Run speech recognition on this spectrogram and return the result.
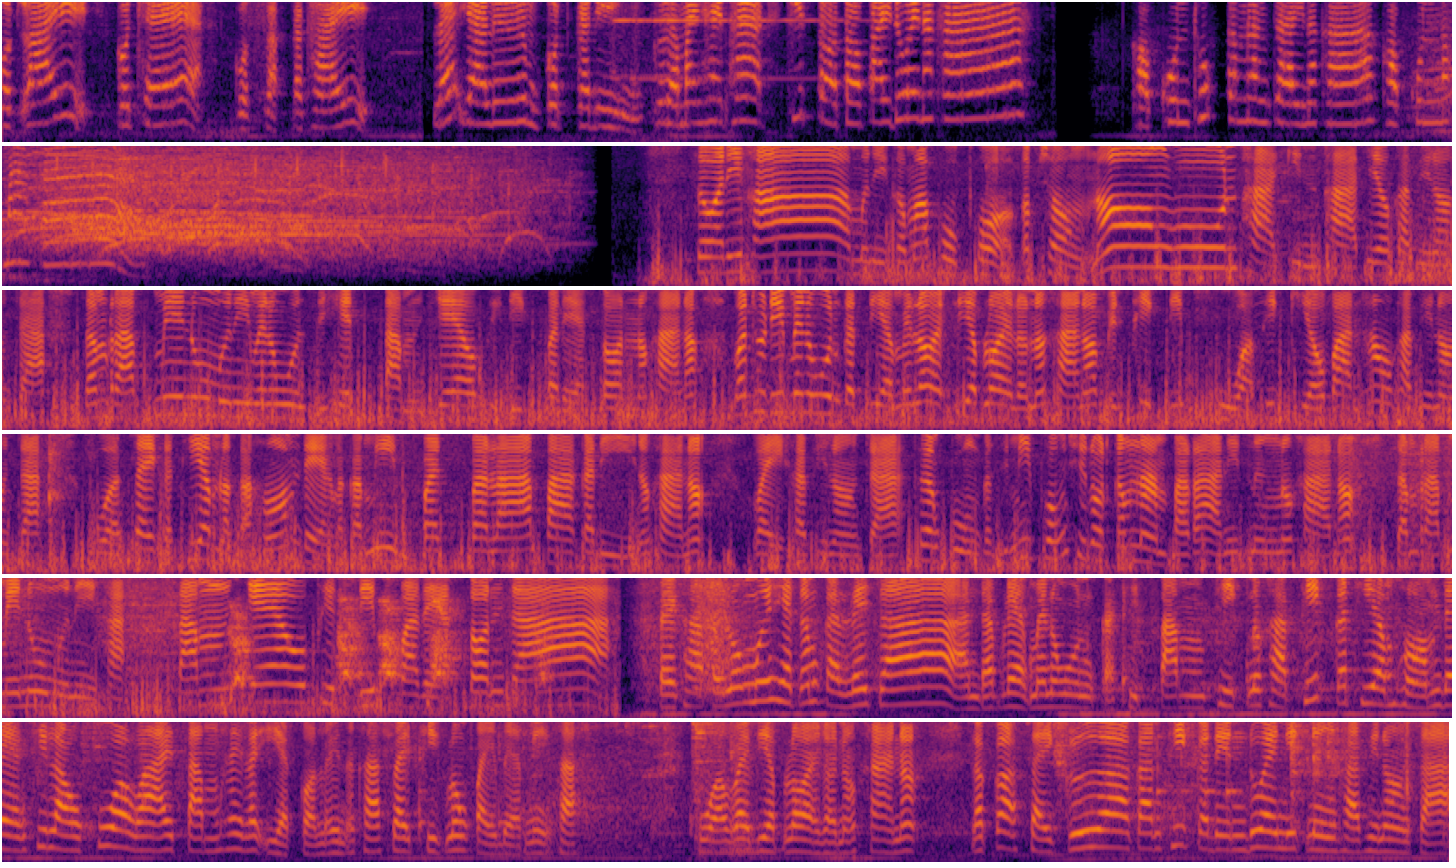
กดไลค์ กดแชร์ กดสับตะไคร้และอย่าลืมกดกระดิ่ง เพื่อไม่ให้พลาดคลิปต่อๆไปด้วยนะคะ ขอบคุณทุกกำลังใจนะคะ ขอบคุณมากๆค่ะ สวัสดีค่ะมื่อนี้ก็มาพบพอกับช่องน้องวูนผ่ากินผ่าเที่ยวค่ะพี่น้องจ๋าสำหรับเมนูมื้อนี้แมน้องวูนสิเฮ็ดตำแจ่วพริกดิบปลาแดกตอนเนาะค่ะเนาะวัตถุดิบแมน้องวูนก็เตรียมไว้ร้อยเรียบร้อยแล้วนะคะเนาะเป็นพริกดิบขั่วพริกเขียวบานเฮาค่ะพี่น้องจ๋าขั่วใส่กระเทียมแล้วก็หอมแดงแล้วก็มีปลาปลาร้าปลากระดีเนาะค่ะเนาะ ไว้ค่ะพี่น้องจ๋าเครื่องปรุงก็สิมีผงชูรสกำน้ำปลาร้านิดนึงเนาะค่ะเนาะสำหรับเมนูมื้อนี้ค่ะตำแก้วพริกดิบปลาแดกตอนจ้า ไปค่ะไปลงมือเฮ็ดน้ำกันเลยจ้า อันดับแรกแม่นองอุ่นกสิตำพริกเนาะคะพริกกระเทียมหอมแดงที่เราคั่วไว้ตำให้ละเอียดก่อนเลยนะคะ ใส่พริกลงไปแบบนี้ค่ะคั่วไว้เรียบร้อยแล้วเนาะค่ะเนาะแล้วก็ใส่เกลือกันพริกกระเด็นด้วยนิดนึงค่ะพี่น้องจ้า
